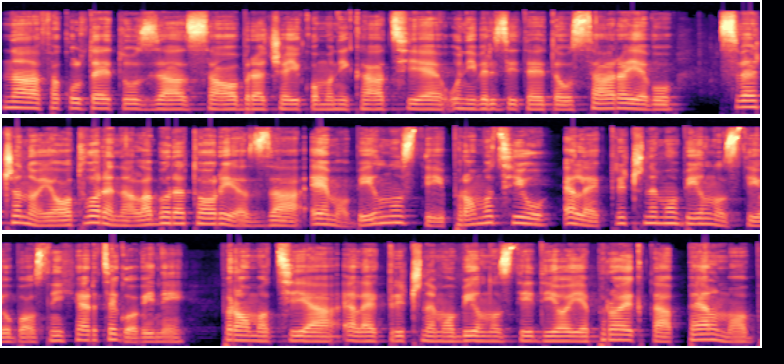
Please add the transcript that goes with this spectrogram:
Na Fakultetu za saobraćaj i komunikacije Univerziteta u Sarajevu Svečano je otvorena laboratorija za e-mobilnost i promociju električne mobilnosti u Bosni i Hercegovini. Promocija električne mobilnosti dio je projekta PELMOB,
